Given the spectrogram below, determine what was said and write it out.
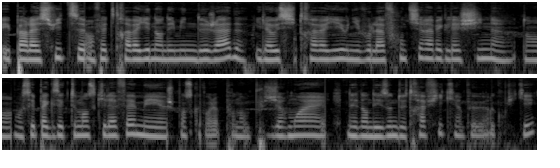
Et par la suite, en fait, travaillé dans des mines de jade. Il a aussi travaillé au niveau de la frontière avec la Chine. On ne sait pas exactement ce qu'il a fait, mais je pense que voilà, pendant plusieurs mois, il est dans des zones de trafic un peu compliquées.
